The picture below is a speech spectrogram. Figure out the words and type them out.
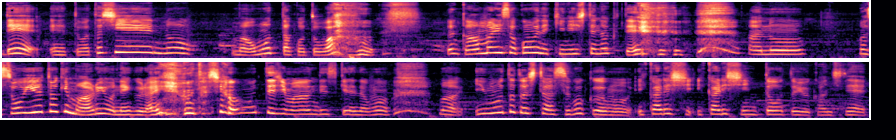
で、えーと、私の、まあ、思ったことは なんかあんまりそこまで気にしてなくて あのまあ、そういう時もあるよねぐらいに 私は思ってしまうんですけれども、まあ、妹としてはすごくもう怒りし怒り心頭という感じで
